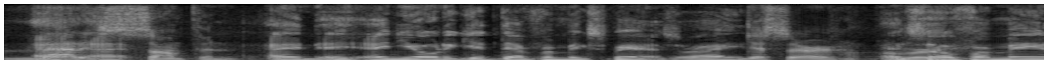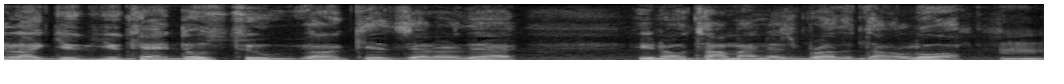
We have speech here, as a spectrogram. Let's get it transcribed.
That Uh, is uh, something. And, and you only get that from experience, right? Yes, sir. And Over- so for me, like you, you can't. Those two uh, kids that are there, you know, Tom and his brother Tangaloa. Mm-hmm.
